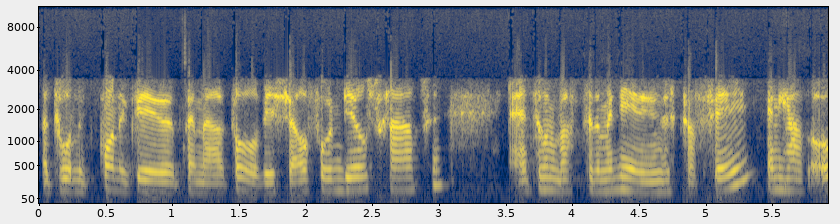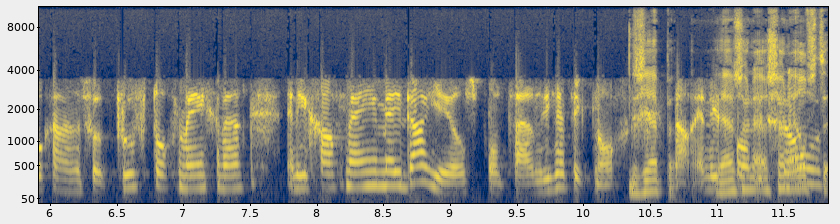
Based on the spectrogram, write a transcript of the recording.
En toen kon ik weer daarna toch wel weer zelf voor een deel schaatsen. En toen was er een meneer in het café en die had ook aan een soort proeftocht meegedaan. En die gaf mij een medaille heel spontaan, die heb ik nog. Dus je hebt nou, ja, zo'n zo-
